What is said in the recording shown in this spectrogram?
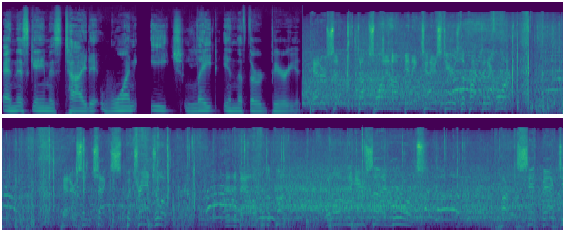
And this game is tied at one each late in the third period. Pettersson dumps one in on Binnington, who steers the puck to the corner. Pettersson checks Pietrangelo in the battle for the puck along the near side boards. Puck sent back to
